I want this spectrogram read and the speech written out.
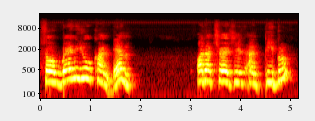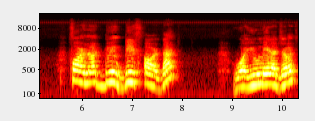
So when you condemn other churches and people for not doing this or that, were you made a judge?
